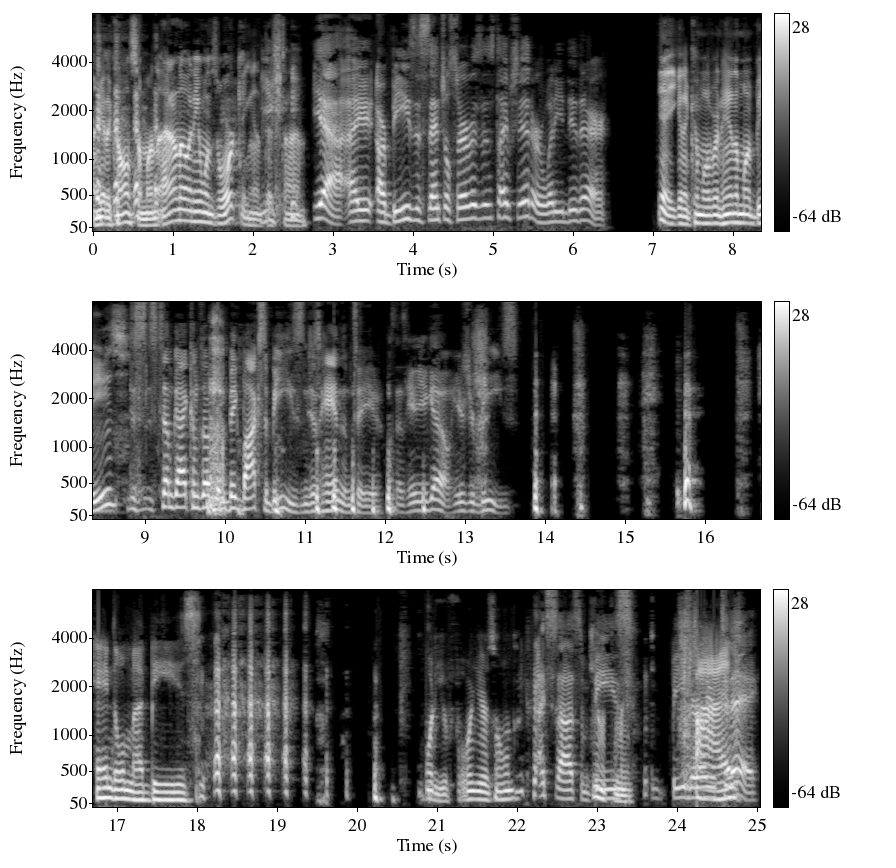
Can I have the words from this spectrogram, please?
I gotta call someone. I don't know anyone's working at this time. Yeah, I, are bees essential services type shit, or what do you do there? Yeah, you gonna come over and handle my bees? Just some guy comes over with a big box of bees and just hands them to you. Says, "Here you go. Here's your bees." Handle my bees. What are you, four years old? I saw some Give bees. bees earlier Five. today.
